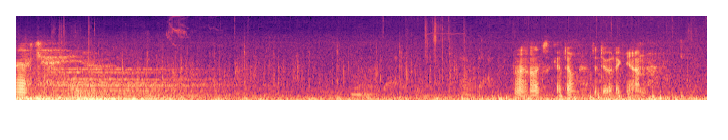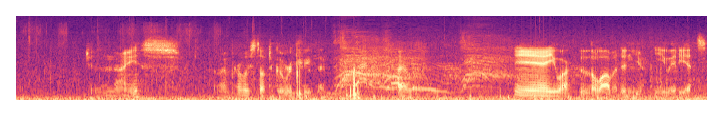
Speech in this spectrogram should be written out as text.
Okay. Oh, looks like I don't have to do it again. Which is nice. But I probably still have to go retrieve that pilot. Yeah, you walked through the lava, didn't you? You idiots.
